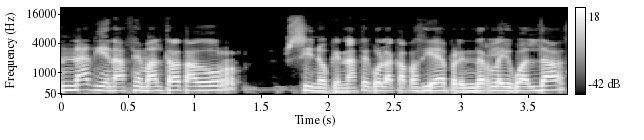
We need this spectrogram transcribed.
nadie nace maltratador, sino que nace con la capacidad de aprender la igualdad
